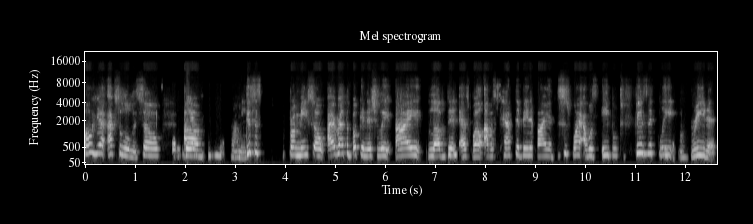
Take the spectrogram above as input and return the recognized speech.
Oh yeah, absolutely. So, um, this is from me. So I read the book initially. I loved it as well. I was captivated by it. This is why I was able to physically read it,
